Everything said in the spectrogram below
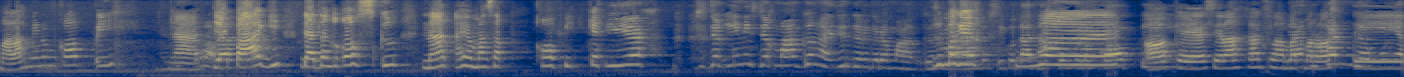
malah minum kopi. Nah, tiap pagi datang ke kosku, Nat, ayo masak kopi. Kayak Iya, sejak ini sejak magang anjir gara-gara magang. Sumpah, kan, kayak, terus ikutan aku kopi. Oke, silahkan selamat ya, aku kan merosting. gak punya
